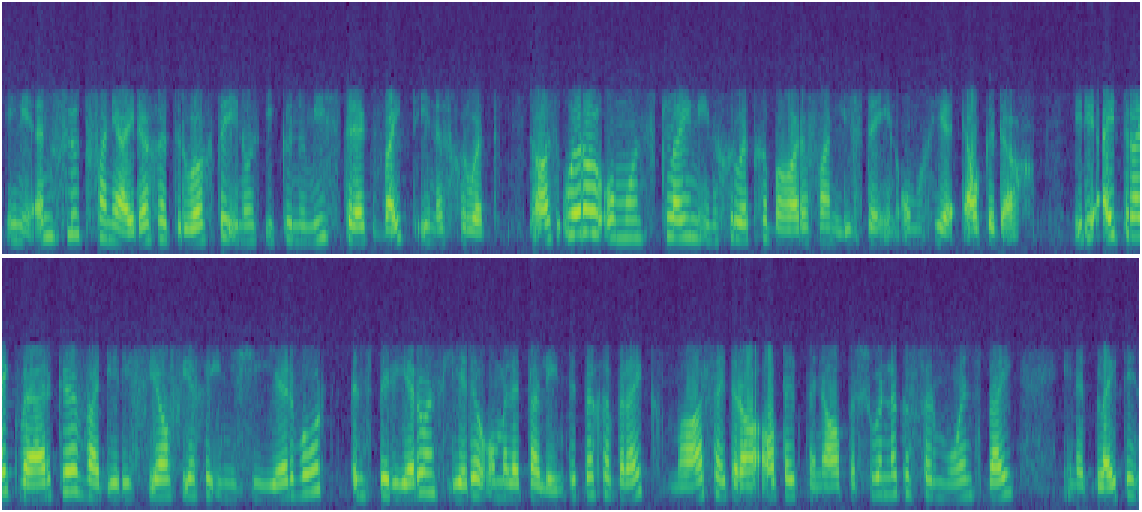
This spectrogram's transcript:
en die invloed van die huidige droogte en ons ekonomie strek wyd en is groot. Daar's oral om ons klein en groot gebare van liefde en omgee elke dag. Hierdie uitreikwerke wat deur die VLV geïnisieer word, inspireer ons lede om hulle talente te gebruik, maar sy dra altyd binne haar persoonlike vermoëns by en dit bly ten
